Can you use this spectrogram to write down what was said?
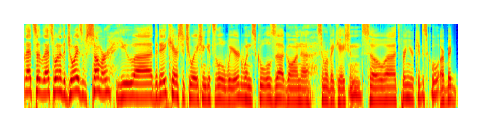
that's a, that's one of the joys of summer. You uh, the daycare situation gets a little weird when schools uh, go on uh, summer vacation. So uh, it's bring your kid to school or big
